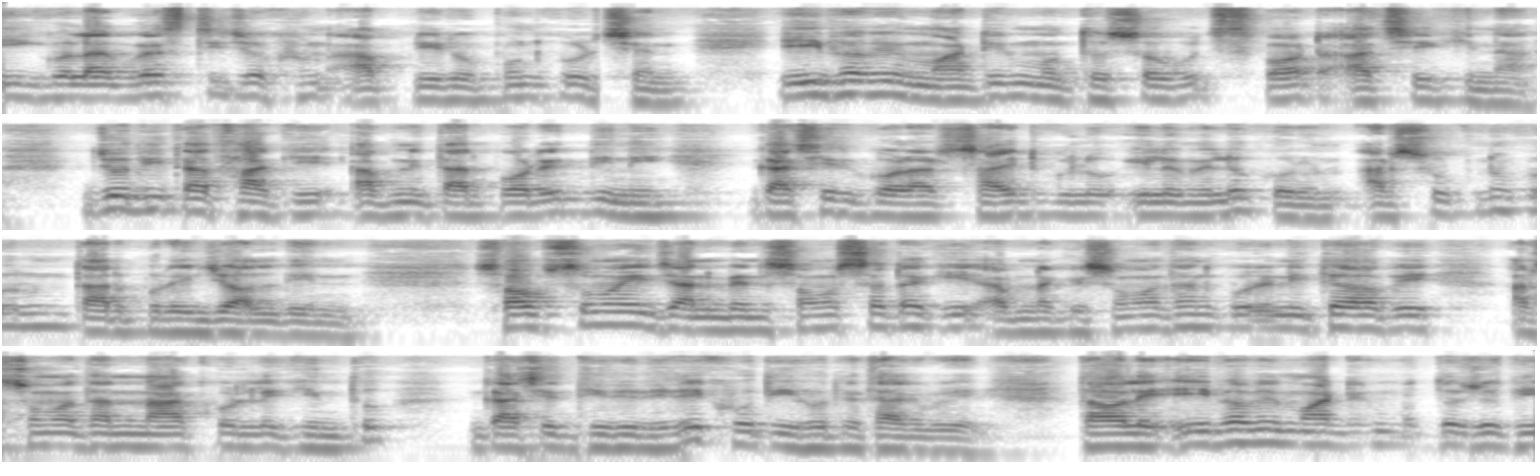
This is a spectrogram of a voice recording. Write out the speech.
এই গোলাপ গাছটি যখন আপনি রোপণ করছেন, এইভাবে মাটির মধ্যে সবুজ স্পট আছে কিনা? যদি তা থাকে, আপনি তার পরের দিনই গাছের গোড়ার সাইডগুলো এলোমেলো করুন আর শুকনো করুন, তারপরে জল দিন। সব সময় জানবেন সমস্যাটা কি, আপনাকে সমাধান করে নিতে হবে আর সমাধান না করলে কিন্তু গাছের ধীরে ধীরে ক্ষতি হতে থাকবে। তাহলে এইভাবে মাটির মধ্যে যদি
